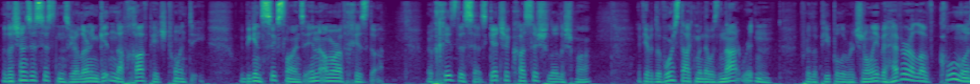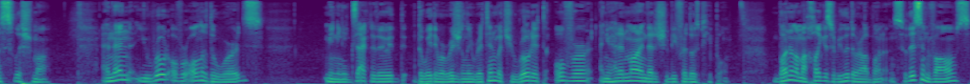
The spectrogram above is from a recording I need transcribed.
With Hashem's assistance, we are learning Gittin Daf Chav, page 20. We begin six lines in Amar of Chisda. Rav Chisda says, Get your kaseh lishma. If you have a divorce document that was not written for the people originally, vehever alav kulmus lishma. And then you wrote over all of the words, meaning exactly the the way they were originally written, but you wrote it over and you had in mind that it should be for those people. So this involves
